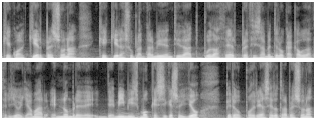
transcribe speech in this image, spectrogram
que cualquier persona que quiera suplantar mi identidad pueda hacer precisamente lo que acabo de hacer yo, llamar en nombre de, de mí mismo, que sí que soy yo, pero podría ser otra persona,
